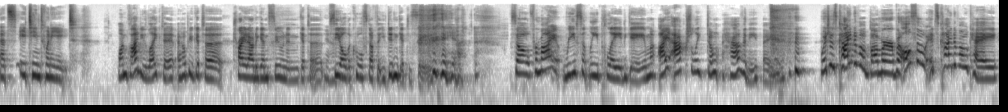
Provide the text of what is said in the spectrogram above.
that's 1828. Well, I'm glad you liked it. I hope you get to try it out again soon and get to yeah. see all the cool stuff that you didn't get to see. yeah. So, for my recently played game, I actually don't have anything, which is kind of a bummer, but also it's kind of okay.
